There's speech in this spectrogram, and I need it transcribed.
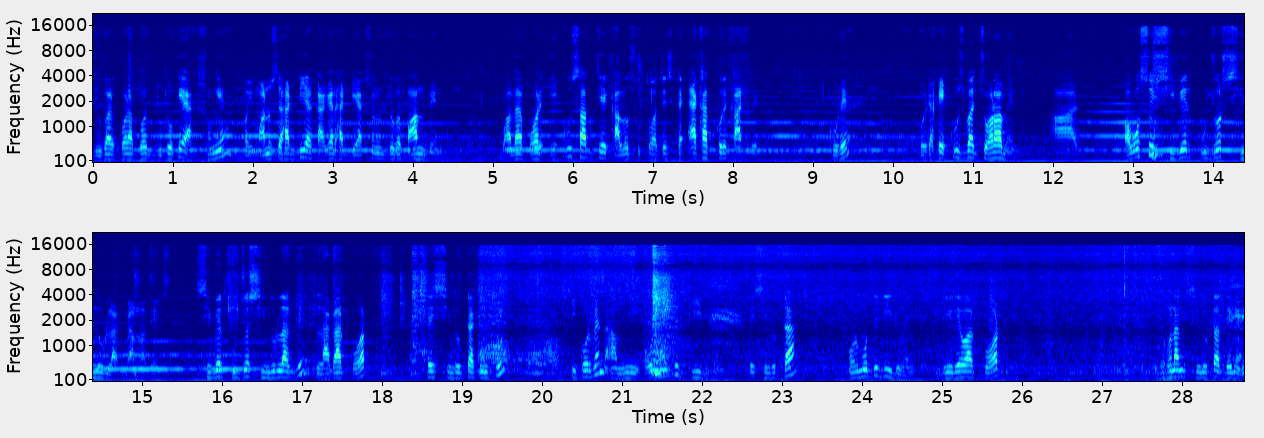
জোগাড় করার পর দুটোকে একসঙ্গে, ওই মানুষের হাড্ডি আর কাকের হাড্ডি একসঙ্গে দুটোকে বাঁধবেন। বাঁধার পর একুশ হাত যে কালো সুতো আছে, সেটা এক হাত করে কাটবেন। করে ওইটাকে একুশ বার জড়াবেন। আর অবশ্যই শিবের পুজোর সিঁদুর লাগবে আপনাদের শিবের পুজোর সিঁদুর লাগবে, লাগার পর সেই সিঁদুরটা কিন্তু কী করবেন, আপনি ওর মধ্যে দিয়ে দেবেন। সেই সিঁদুরটা ওর মধ্যে দিয়ে দেবেন। দিয়ে দেওয়ার পর যখন আপনি সিঁদুরটা দেবেন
